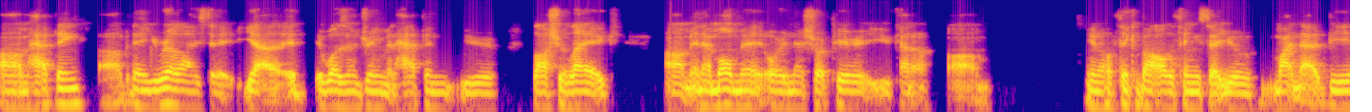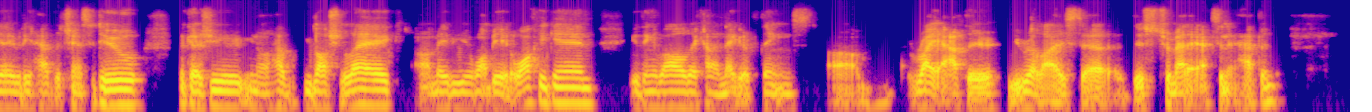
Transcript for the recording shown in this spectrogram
um, happening, uh, but then you realize that yeah, it, it wasn't a dream. It happened. You lost your leg, um, in that moment or in that short period, you kind of, um, you know, think about all the things that you might not be able to have the chance to do because you, you know, have you lost your leg. Uh, maybe you won't be able to walk again. You think about all that kind of negative things um, right after you realize that this traumatic accident happened.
